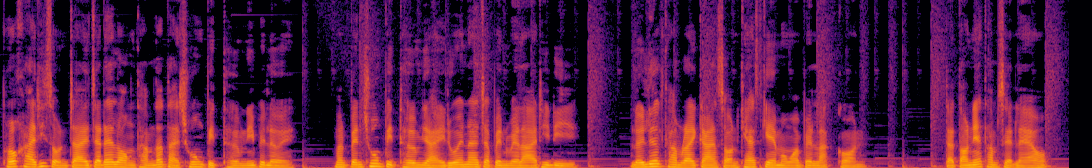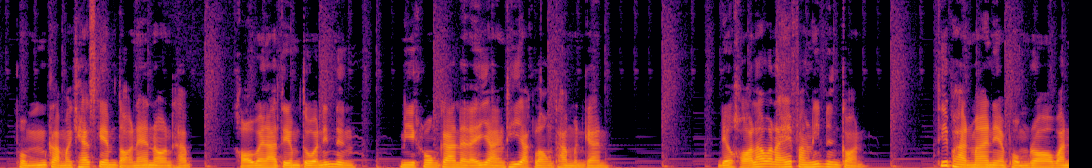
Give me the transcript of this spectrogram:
เพราะใครที่สนใจจะได้ลองทำตั้งแต่ช่วงปิดเทอมนี้ไปเลย มันเป็นช่วงปิดเทอมใหญ่ด้วยน่าจะเป็นเวลาที่ดี เลยเลือกทำรายการสอนแคสเกมออกมาเป็นหลักก่อน แต่ตอนนี้ทำเสร็จแล้ว ผมกลับมาแคสเกมต่อแน่นอนครับ ขอเวลาเตรียมตัวนิดนึง มีโครงการหลาย ๆ อย่างที่อยากลองทำเหมือนกัน เดี๋ยวขอเล่าอะไรให้ฟังนิดนึงก่อน ที่ผ่านมาเนี่ยผมรอวัน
